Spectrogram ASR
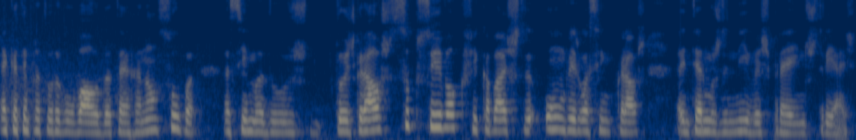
é que a temperatura global da Terra não suba acima dos 2 graus, se possível que fique abaixo de 1,5 graus em termos de níveis pré-industriais.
